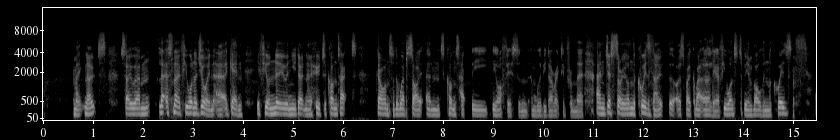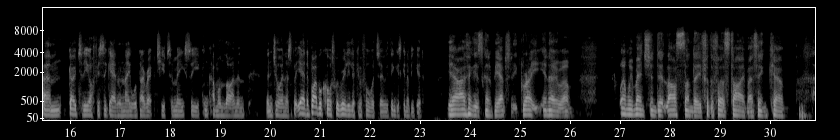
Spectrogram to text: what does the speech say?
make notes. So um, let us know if you want to join. Uh, again, if you're new and you don't know who to contact, go onto the website and contact the the office and, and we'll be directed from there. And just sorry on the quiz note that i spoke about earlier if you wanted to be involved in the quiz um, go to the office again and they will direct you to me so you can come online and and join us. But yeah the bible course we're really looking forward to. We think it's going to be good. Yeah i think it's going to be absolutely great. You know um, when we mentioned it last sunday for the first time i think um,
